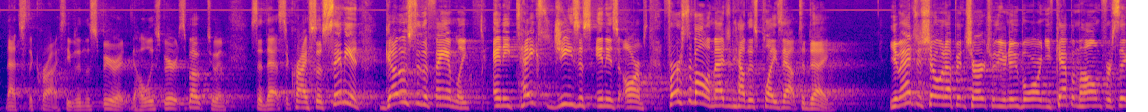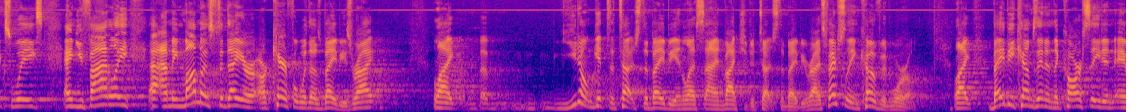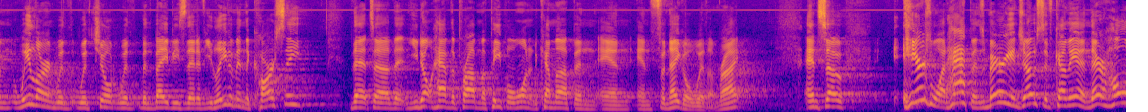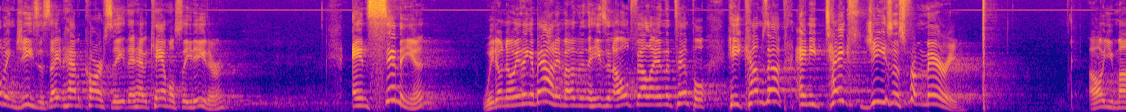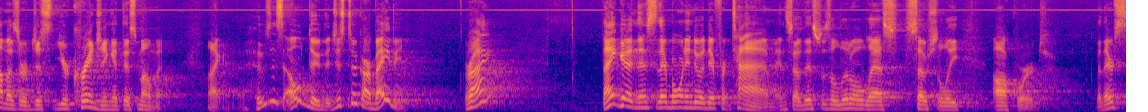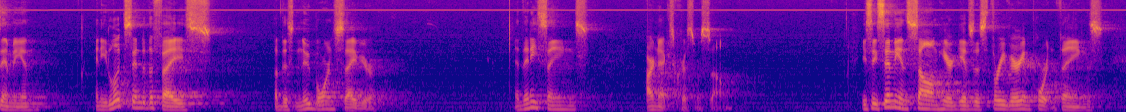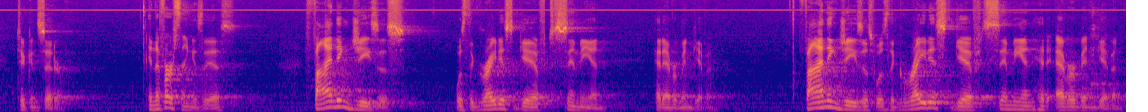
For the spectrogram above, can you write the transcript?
That's the Christ. He was in the Spirit. The Holy Spirit spoke to him, said, That's the Christ. So Simeon goes to the family and he takes Jesus in his arms. First of all, imagine how this plays out today. You imagine showing up in church with your newborn, you've kept them home for six weeks, and you finally, I mean, mamas today are, are careful with those babies, right? Like, uh, you don't get to touch the baby unless I invite you to touch the baby, right? Especially in COVID world. Like baby comes in in the car seat, and, and we learned with with children with, with babies that if you leave them in the car seat, that uh, that you don't have the problem of people wanting to come up and and and finagle with them, right? And so here's what happens: Mary and Joseph come in. They're holding Jesus. They didn't have a car seat. They didn't have a camel seat either. And Simeon. We don't know anything about him other than he's an old fella in the temple. He comes up and he takes Jesus from Mary. All you mamas are just, you're cringing at this moment. Like, who's this old dude that just took our baby? Right? Thank goodness they're born into a different time. And so this was a little less socially awkward. But there's Simeon, and he looks into the face of this newborn Savior. And then he sings our next Christmas song. You see, Simeon's song here gives us three very important things to consider. And the first thing is this finding Jesus was the greatest gift Simeon had ever been given. Finding Jesus was the greatest gift Simeon had ever been given.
